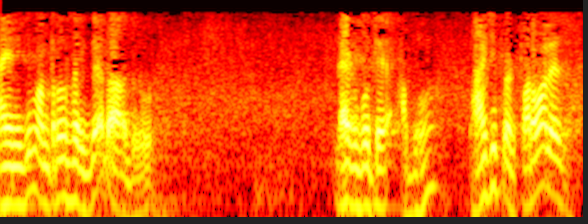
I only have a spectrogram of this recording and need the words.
ఆయనకి మంత్రం సరిగ్గా రాదు. లేకపోతే అబ్బో బాగా చెప్పాడు పర్వాలేదు.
